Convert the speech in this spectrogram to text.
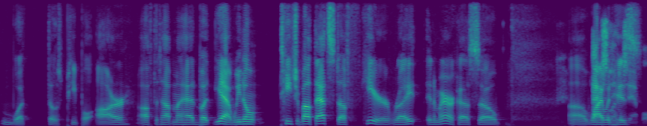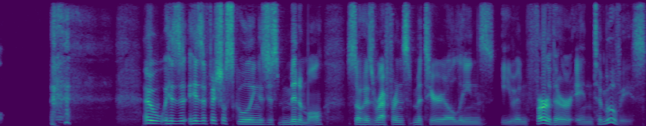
what those people are off the top of my head. But yeah, we don't teach about that stuff here, right, in America. So Uh, why Excellent would his. Uh, his his official schooling is just minimal, so his reference material leans even further into movies.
